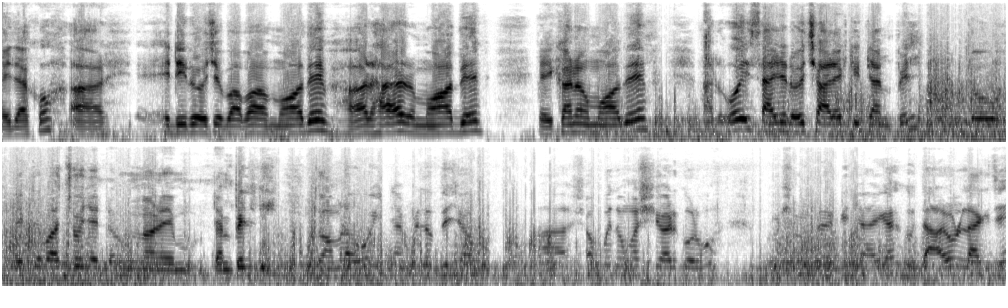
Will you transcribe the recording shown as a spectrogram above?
এই দেখো, আর এটি রয়েছে বাবা মহাদেব, হর হর মহাদেব, এখানেও মহাদেব। আর ওই সাইডে রয়েছে আরেকটি টেম্পেল তো দেখতে পাচ্ছ যে মানে টেম্পেলটি তো আমরা ওই টেম্পেল অব্দি যাব। আর সবকে তোমার শেয়ার করব। খুব সুন্দর একটি জায়গা, খুব দারুণ লাগছে।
